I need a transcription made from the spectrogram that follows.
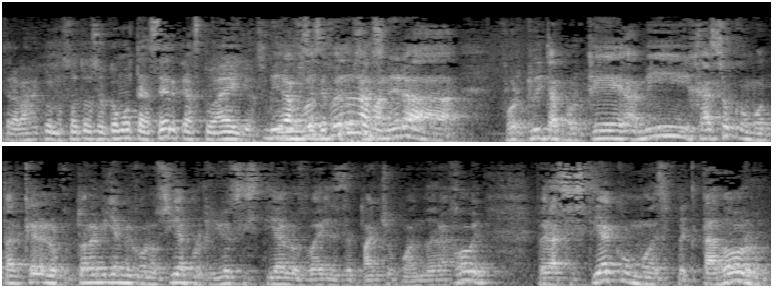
trabaja con nosotros? ¿O cómo te acercas tú a ellos? Mira, ¿Cómo fue, fue de una manera fortuita, porque a mí, Jaso como tal, que era el locutor, a mí ya me conocía porque yo asistía a los bailes de Pancho cuando era joven, pero asistía como espectador,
